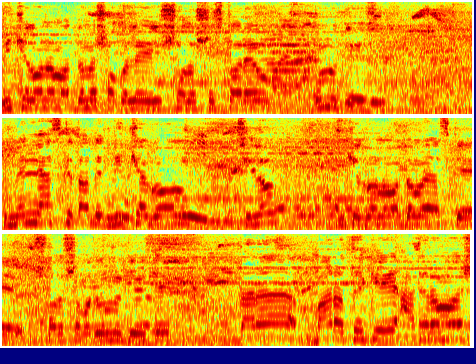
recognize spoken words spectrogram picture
দীক্ষাগ্রহণের মাধ্যমে সকলে সদস্য স্তরেও উন্নতি হয়েছে। মেনলি আজকে তাদের দীক্ষা গ্রহণ ছিল। দীক্ষা গ্রহণের মাধ্যমে আজকে সদস্যপদে উন্নতি হয়েছে। তারা বারো থেকে আঠারো মাস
